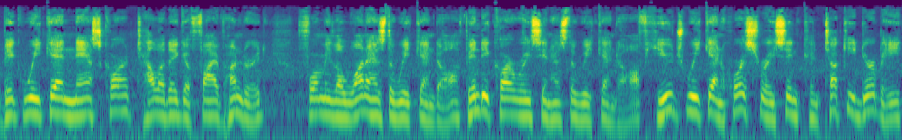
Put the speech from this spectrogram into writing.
Big weekend NASCAR, Talladega 500. Formula One has the weekend off. IndyCar racing has the weekend off. Huge weekend horse racing, Kentucky Derby.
